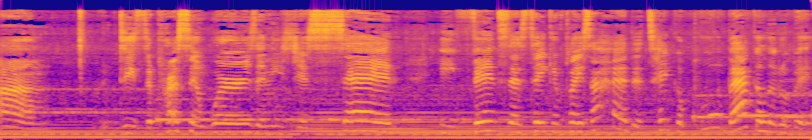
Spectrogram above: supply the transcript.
um these depressing words and these just sad events that's taking place. I had to take a pull back a little bit.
